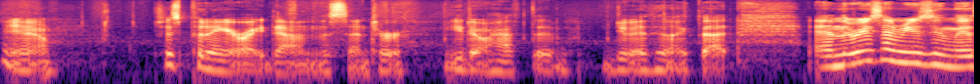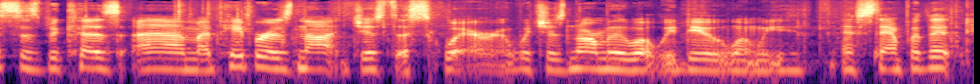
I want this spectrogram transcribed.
You know, just putting it right down in the center. You don't have to do anything like that. And the reason I'm using this is because um, my paper is not just a square, which is normally what we do when we stamp with it.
